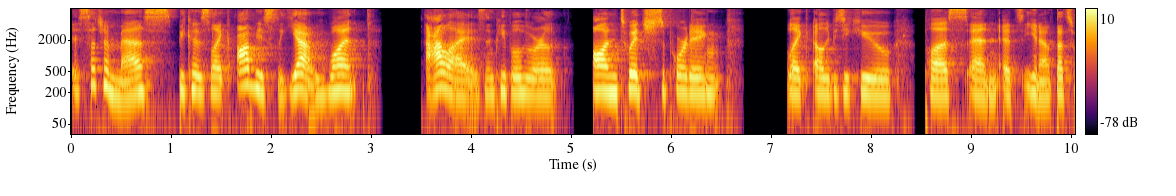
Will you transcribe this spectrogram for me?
is such a mess because like obviously, yeah, we want allies and people who are on Twitch supporting like LGBTQ plus and it's you know that's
